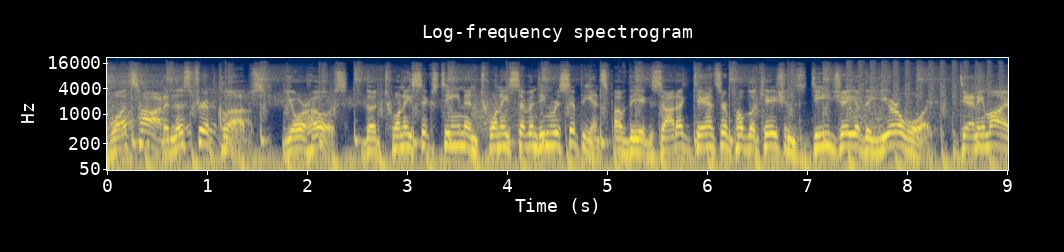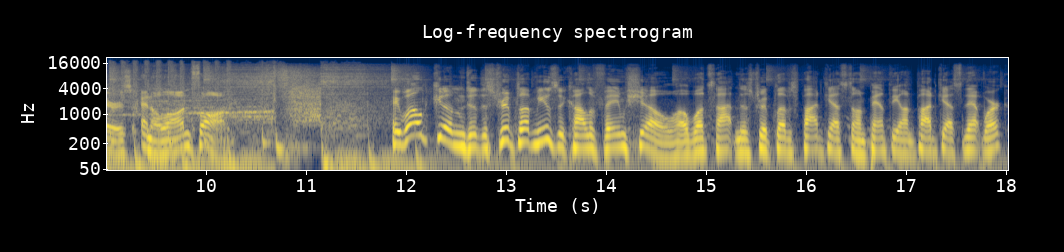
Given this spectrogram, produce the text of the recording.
What's hot in the strip clubs? Your hosts, the 2016 and 2017 recipients of the Exotic Dancer Publications DJ of the Year Award, Danny Myers and Alon Fong. Hey, welcome to the Strip Club Music Hall of Fame show. Uh, What's hot in the strip clubs podcast on Pantheon Podcast Network.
